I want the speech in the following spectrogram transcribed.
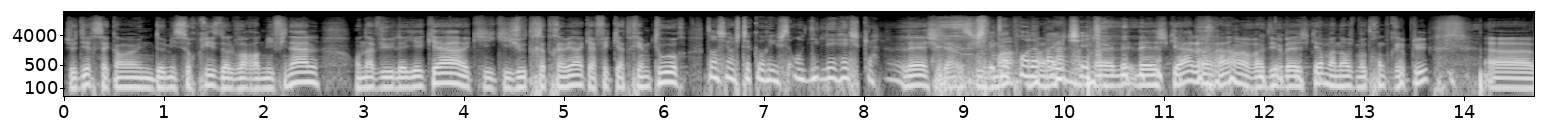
je veux dire, c'est quand même une demi-surprise de le voir en demi-finale. On a vu Leyeka qui, qui joue très, très bien, qui a fait quatrième tour. Attention, je te corrige, on dit Leheshka. Leheshka, excuse-moi les, HK, alors, hein, on va dire les HK, maintenant je ne me tromperai plus. Euh,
